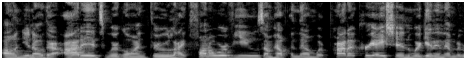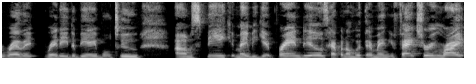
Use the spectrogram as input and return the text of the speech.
on, you know, their audits. We're going through like funnel reviews. I'm helping them with product creation. We're getting them to ready, ready to be able to um, speak, maybe get brand deals, helping them with their manufacturing, right?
